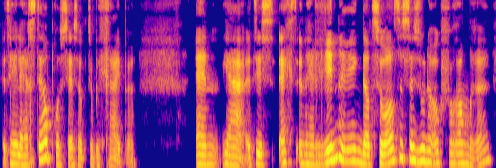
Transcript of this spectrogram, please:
het hele herstelproces ook te begrijpen. En ja, het is echt een herinnering dat zoals de seizoenen ook veranderen,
